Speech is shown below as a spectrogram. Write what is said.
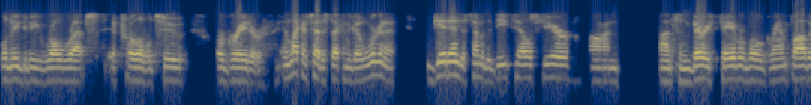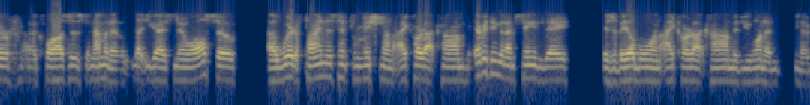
will need to be role reps at pro level two or greater. And like I said a second ago, we're going to get into some of the details here on on some very favorable grandfather uh, clauses, and I'm going to let you guys know also uh, where to find this information on icar.com. Everything that I'm saying today is available on icar.com if you want to, you know,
